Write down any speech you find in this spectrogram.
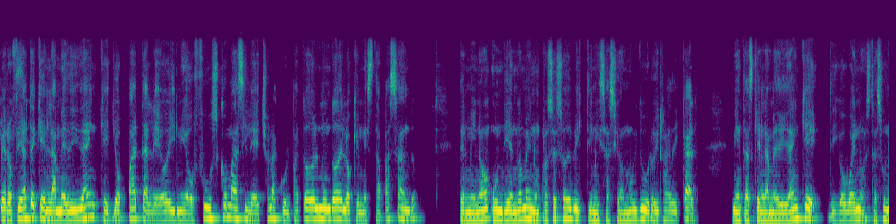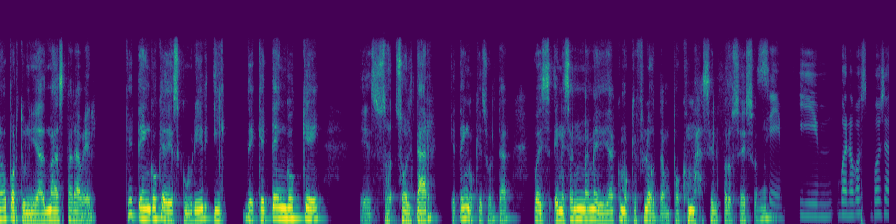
pero fíjate que en la medida en que yo pataleo y me ofusco más y le echo la culpa a todo el mundo de lo que me está pasando, termino hundiéndome en un proceso de victimización muy duro y radical. Mientras que en la medida en que digo, bueno, esta es una oportunidad más para ver qué tengo que descubrir y de qué tengo que eh, soltar que tengo que soltar, pues en esa misma medida como que flota un poco más el proceso. Sí, y mm, bueno, vos, vos ya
